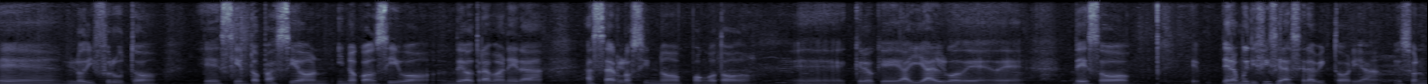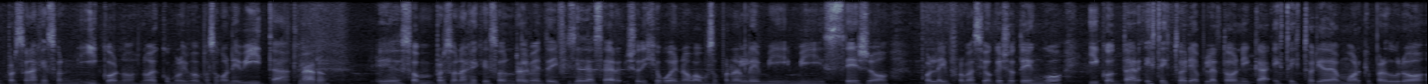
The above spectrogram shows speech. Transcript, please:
eh, lo disfruto. Eh, siento pasión y no concibo de otra manera hacerlo si no pongo todo. Creo que hay algo de, de, eso. Eh, era muy difícil hacer a Victoria. Son personajes, son íconos, ¿no? Es como lo mismo que pasó con Evita. Claro. Son personajes que son realmente difíciles de hacer. Yo dije, bueno, vamos a ponerle mi, mi sello con la información que yo tengo y contar esta historia platónica, esta historia de amor que perduró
